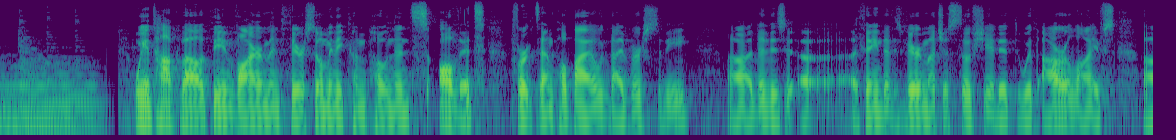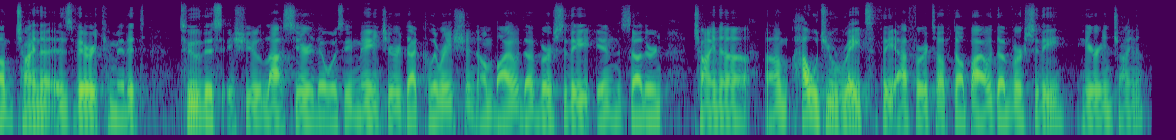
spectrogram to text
when you talk about the environment, there are so many components of it. For example, biodiversity. Uh, that is a, a, thing that is very much associated with our lives. Um, China is very committed to this issue. Last year, there was a major declaration on biodiversity in southern China. Um, how would you rate the efforts of the biodiversity here in China?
